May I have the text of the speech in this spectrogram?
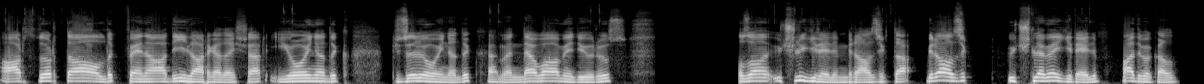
Artı 4 daha aldık. Fena değil arkadaşlar. İyi oynadık. Güzel oynadık. Hemen devam ediyoruz. O zaman üçlü girelim birazcık da. Birazcık üçleme girelim. Hadi bakalım.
